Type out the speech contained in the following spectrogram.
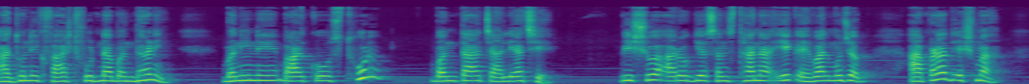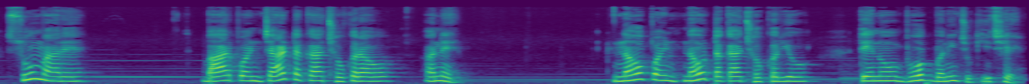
આધુનિક ફાસ્ટ ફૂડના બંધાણી બનીને બાળકો સ્થૂળ બનતા ચાલ્યા છે. વિશ્વ આરોગ્ય સંસ્થાના એક અહેવાલ મુજબ, આપણા દેશમાં સુમારે બાર પોઈન્ટ ચાર ટકા છોકરાઓ અને નવ પોઈન્ટ નવ ટકા છોકરીઓ તેનો ભોગ બની ચૂકી છે.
